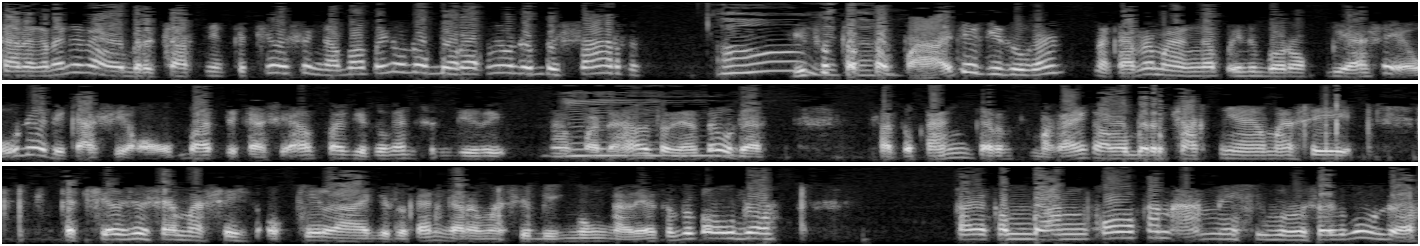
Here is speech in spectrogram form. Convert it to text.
kadang-kadang kan kalau bercaknya kecil sih nggak apa-apa. Ini udah boroknya udah besar. Oh itu gitu. tetap aja gitu kan. Nah karena menganggap ini borok biasa ya udah dikasih obat dikasih apa gitu kan sendiri. Nah padahal hmm. ternyata udah satu kanker. Makanya kalau bercaknya masih kecil sih saya masih oke okay lah gitu kan karena masih bingung kali ya. Tapi kalau udah kayak kembang kol kan aneh sih menurut saya itu udah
